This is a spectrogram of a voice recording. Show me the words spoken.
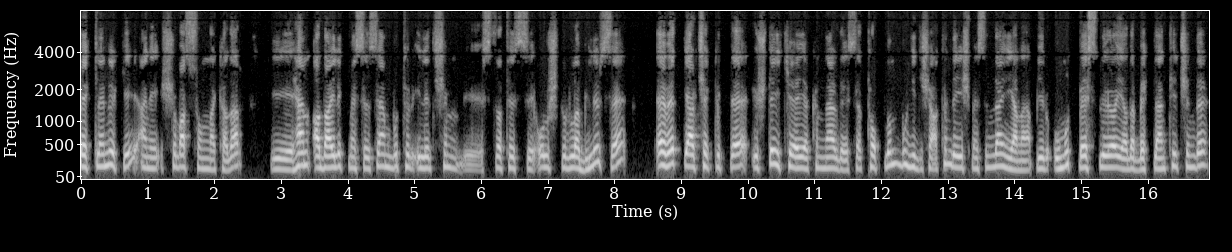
beklenir ki hani Şubat sonuna kadar e, hem adaylık meselesi hem bu tür iletişim e, stratejisi oluşturulabilirse evet gerçeklikte üçte ikiye yakın neredeyse toplum bu gidişatın değişmesinden yana bir umut besliyor ya da beklenti içinde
